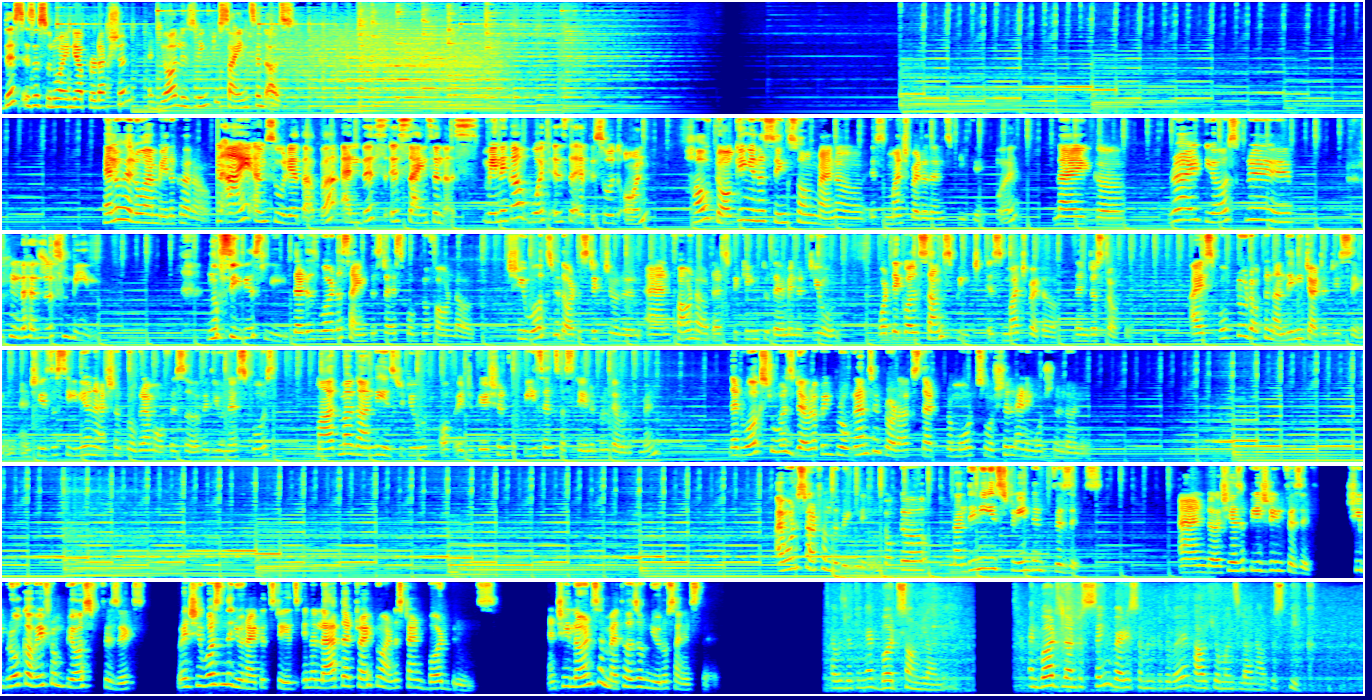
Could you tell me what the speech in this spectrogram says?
This is a Suno India production, and you're listening to Science and Us. Hello, hello, I'm Menaka Rao. And I am Surya Tapa, and this is Science and Us. Menaka, what is the episode on? How talking in a sing song manner is much better than speaking. What? Like, uh, write your script. That's just mean. No, seriously, that is what a scientist I spoke to found out. She works with autistic children and found out that speaking to them in a tune, what they call sung speech, is much better than just talking. I spoke to Dr. Nandini Chatterjee Singh, and she is a senior national program officer with UNESCO's Mahatma Gandhi Institute of Education for Peace and Sustainable Development that works towards developing programs and products that promote social and emotional learning. I want to start from the beginning. Dr. Nandini is trained in physics and uh, she has a PhD in physics. She broke away from pure physics when she was in the United States in a lab that tried to understand bird brains. And she learned some methods of neuroscience there. I was looking at bird song learning. And birds learn to sing very similar to the way how humans learn how to speak.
